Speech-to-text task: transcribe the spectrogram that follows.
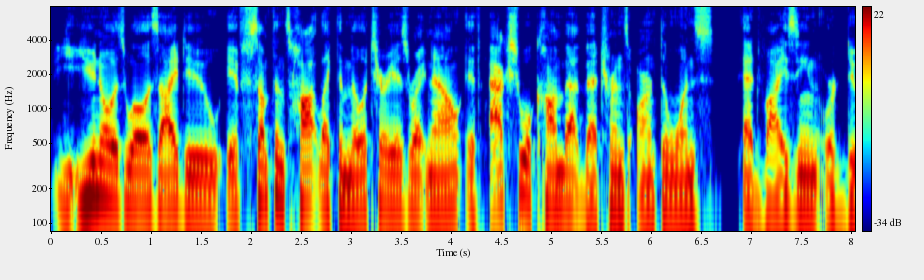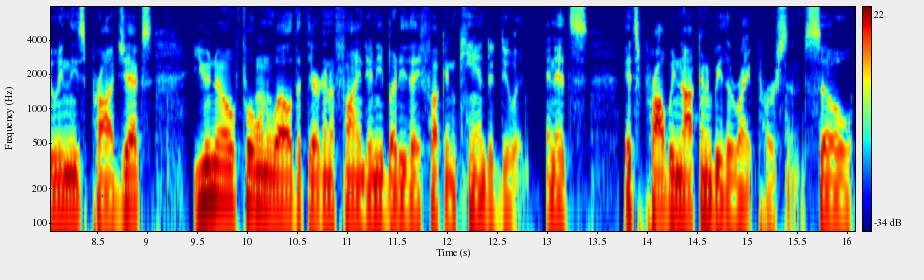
you know as well as I do, if something's hot like the military is right now, if actual combat veterans aren't the ones advising or doing these projects, you know full and well that they're going to find anybody they fucking can to do it, and it's it's probably not going to be the right person. So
